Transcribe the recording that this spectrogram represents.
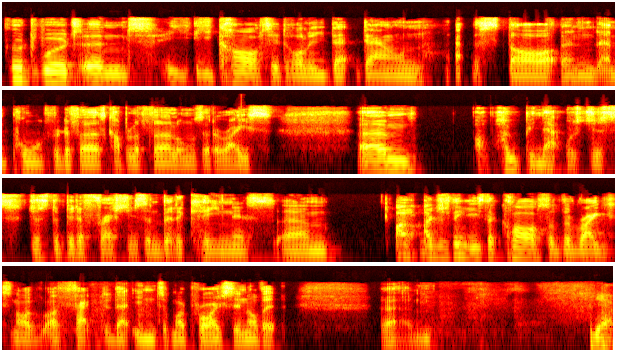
Goodwood and he, he carted Hollie d- down at the start and and pulled for the first couple of furlongs of the race. Um, I'm hoping that was just just a bit of freshness and a bit of keenness. Um, I, I just think he's the class of the race, and I've, I've factored that into my pricing of it. Um, Yeah.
